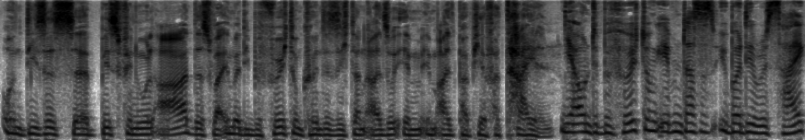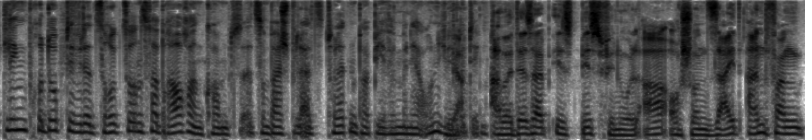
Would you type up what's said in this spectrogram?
Und dieses äh, Bisphenol A, das war immer die Befürchtung, könnte sich dann also im, im Altpapier verteilen. Ja, und die Befürchtung eben, dass es über die Recyclingprodukte wieder zurück zu uns Verbrauchern kommt. Äh, zum Beispiel als Toilettenpapier, wenn man ja auch nicht ja, unbedingt. Aber deshalb ist Bisphenol A auch schon seit Anfang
